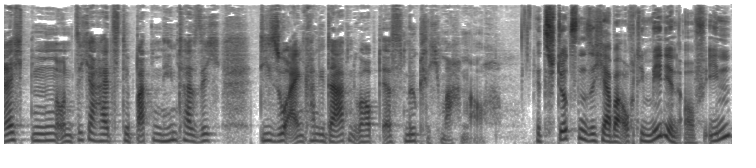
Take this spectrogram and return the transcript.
Rechten und Sicherheitsdebatten hinter sich, die so einen Kandidaten überhaupt erst möglich machen auch. Jetzt stürzen sich aber auch die Medien auf ihn,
